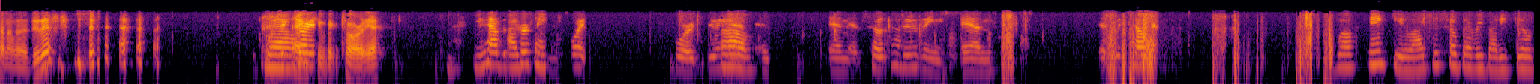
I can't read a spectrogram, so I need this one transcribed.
and I'm going to do this. well, thank you, Victoria. You have the perfect voice for doing oh. that, and, and it's so soothing, and it would tell well, thank you. I just hope everybody feels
